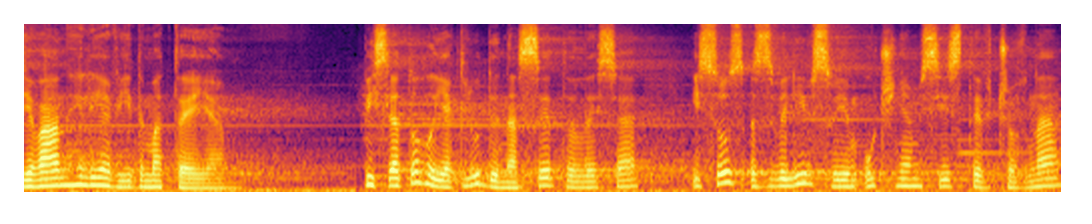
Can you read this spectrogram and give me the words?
Євангелія від Матея. Після того, як люди наситилися, Ісус звелів своїм учням сісти в човна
